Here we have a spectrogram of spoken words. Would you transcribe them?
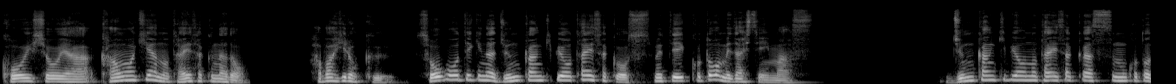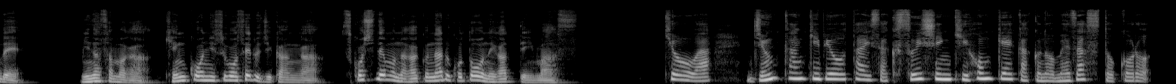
後遺症や緩和ケアの対策など、幅広く総合的な循環器病対策を進めていくことを目指しています。循環器病の対策が進むことで、皆様が健康に過ごせる時間が少しでも長くなることを願っています。今日は循環器病対策推進基本計画の目指すところ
